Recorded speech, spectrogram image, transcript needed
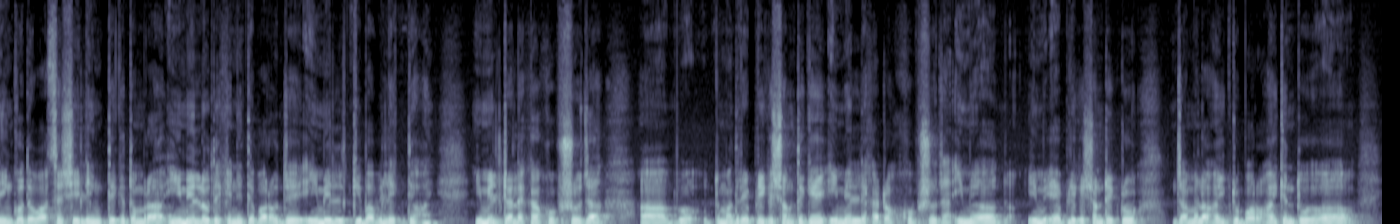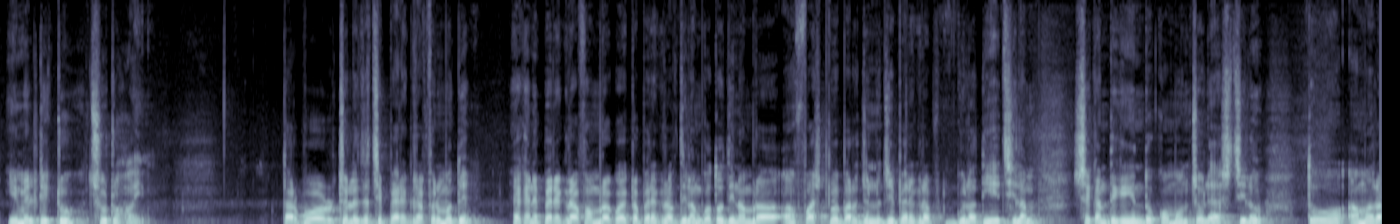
লিঙ্কও দেওয়া আছে। সেই লিঙ্ক থেকে তোমরা ইমেলও দেখে নিতে পারো যে ইমেল কীভাবে লিখতে হয়। ইমেলটা লেখা খুব সোজা। তোমাদের অ্যাপ্লিকেশন থেকে ইমেল লেখাটা খুব সোজা। ইমেল অ্যাপ্লিকেশনটা একটু ঝামেলা হয়, একটু বড় হয়, কিন্তু ইমেলটা একটু ছোট হয়। তারপর চলে যাচ্ছি প্যারাগ্রাফের মধ্যে। এখানে প্যারাগ্রাফ আমরা কয়েকটা প্যারাগ্রাফ দিলাম। গতদিন আমরা ফার্স্ট পেপারের জন্য যে প্যারাগ্রাফগুলো দিয়েছিলাম, সেখান থেকে কিন্তু কমন চলে আসছিল। তো আমরা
